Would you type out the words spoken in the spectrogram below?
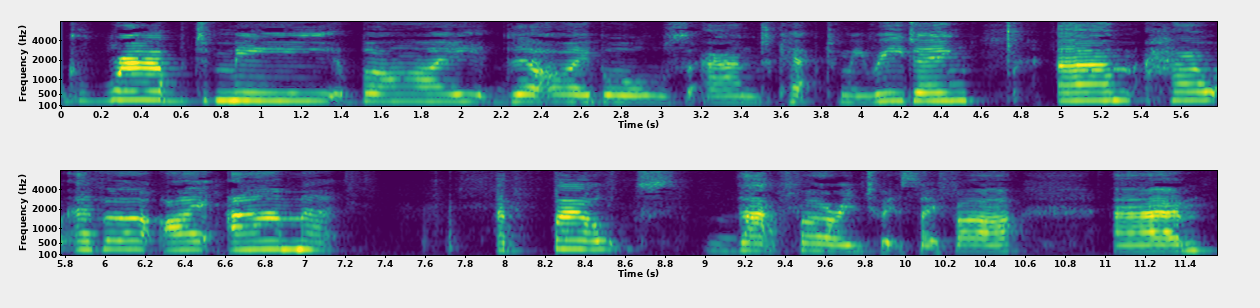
grabbed me by the eyeballs and kept me reading. Um, however, I am about that far into it so far. Um,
